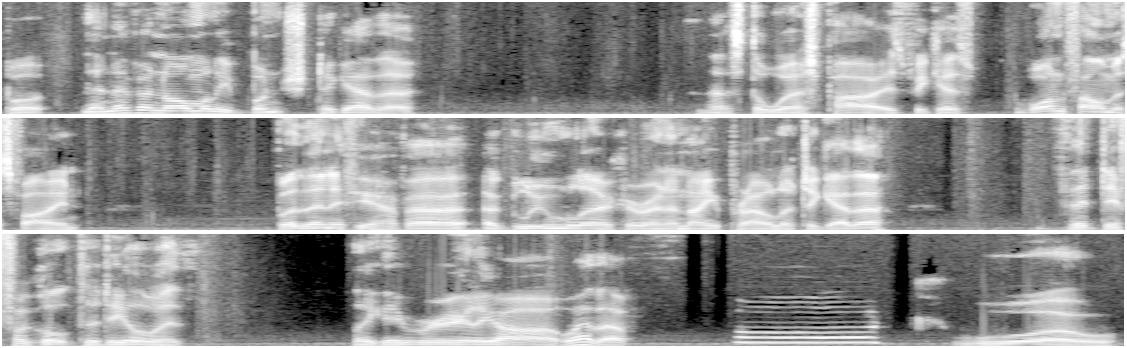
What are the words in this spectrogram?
but they're never normally bunched together. And that's the worst part, is because one Falmer's fine, but then if you have a, a Gloom Lurker and a Night Prowler together, they're difficult to deal with. Like, they really are. Where the fuck? Whoa.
